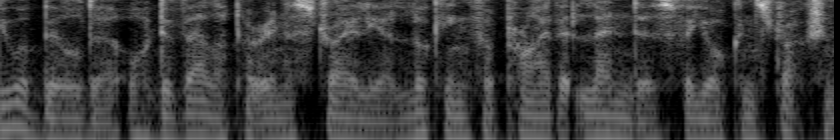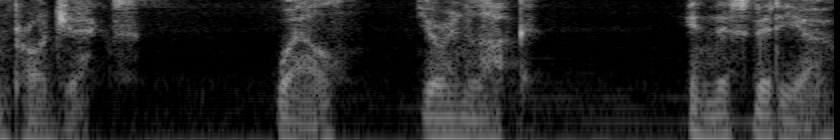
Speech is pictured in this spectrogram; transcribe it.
you a builder or developer in Australia looking for private lenders for your construction projects? Well, you're in luck. In this video,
